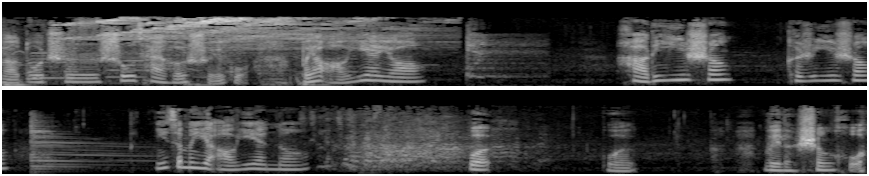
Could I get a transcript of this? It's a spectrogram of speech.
要多吃蔬菜和水果，不要熬夜哟。好的，医生。可是医生，你怎么也熬夜呢？我，我为了生活，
